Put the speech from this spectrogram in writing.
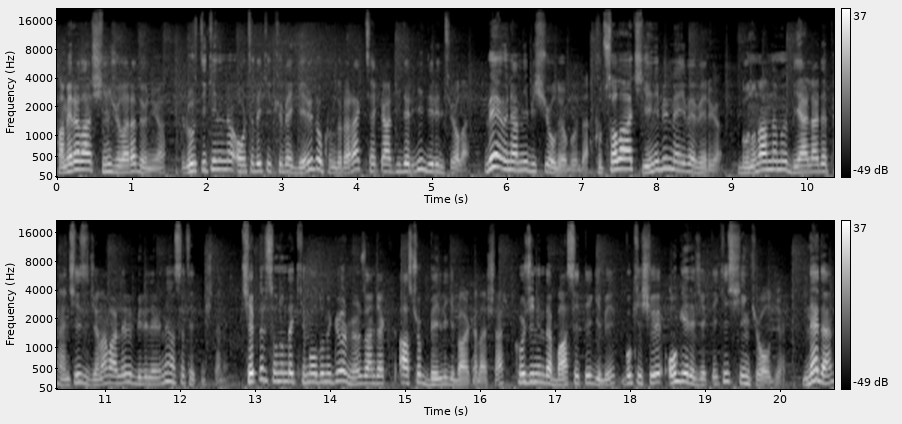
Kameralar Shinju'lara dönüyor. Ruh dikenini ortadaki kübe geri dokundurarak tekrar Hidari'yi diriltiyorlar. Ve önemli bir şey oluyor burada. Kutsal ağaç yeni bir meyve veriyor. Bunun anlamı bir yerlerde pençezi canavarları birilerini hasat etmiş demek. Chapter sonunda kim olduğunu görmüyoruz ancak az çok belli gibi arkadaşlar. Koji'nin de bahsettiği gibi bu kişi o gelecekteki Shinki olacak. Neden?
